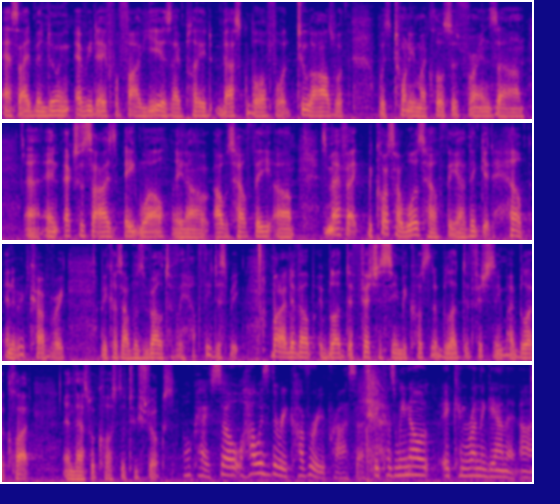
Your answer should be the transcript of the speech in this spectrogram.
as I'd been doing every day for five years. I played basketball for two hours with, with 20 of my closest friends um, uh, and exercised, ate well. You know, I was healthy. Um, as a matter of fact, because I was healthy, I think it helped in the recovery because I was relatively healthy to speak. But I developed a blood deficiency, and because of the blood deficiency, my blood clot and that's what caused the two strokes. Okay, so how is the recovery process? Because we know it can run the gamut on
